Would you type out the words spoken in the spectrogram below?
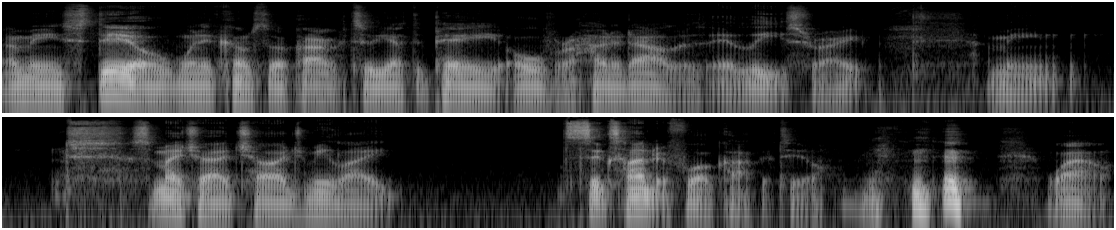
I mean, still, when it comes to a cockatoo, you have to pay over a hundred dollars at least, right? I mean, somebody tried to charge me like six hundred for a cockatiel. wow.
